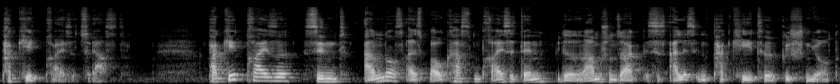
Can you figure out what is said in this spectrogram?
Paketpreise zuerst. Paketpreise sind anders als Baukastenpreise, denn, wie der Name schon sagt, es ist alles in Pakete geschnürt.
